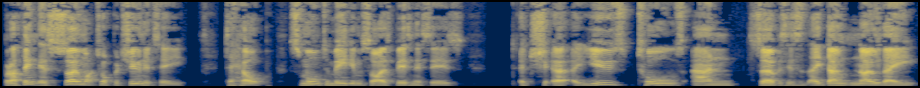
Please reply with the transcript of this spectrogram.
But I think there's so much opportunity to help small to medium sized businesses uh, uh, use tools and services that they don't know they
